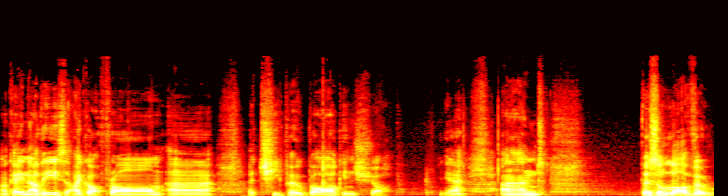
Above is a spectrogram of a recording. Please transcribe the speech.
Okay, now these I got from uh, a cheapo bargain shop. Yeah, and there's a lot of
